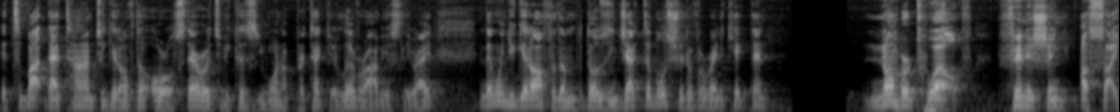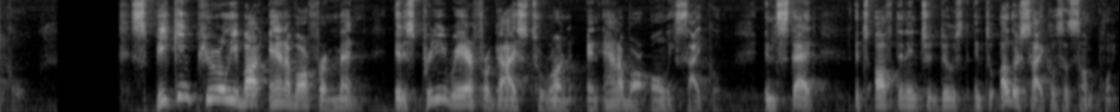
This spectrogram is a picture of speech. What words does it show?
it's about that time to get off the oral steroids because you want to protect your liver, obviously, right? And then when you get off of them, those injectables should have already kicked in. Number 12, finishing a cycle. Speaking purely about Anavar for men, it is pretty rare for guys to run an Anavar only cycle. Instead, it's often introduced into other cycles at some point,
